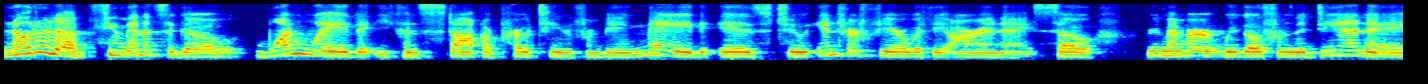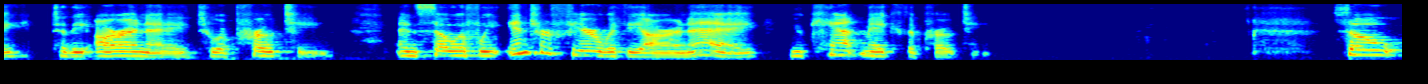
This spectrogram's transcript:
noted a few minutes ago, one way that you can stop a protein from being made is to interfere with the RNA. So remember, we go from the DNA to the RNA to a protein. And so if we interfere with the RNA, you can't make the protein. So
